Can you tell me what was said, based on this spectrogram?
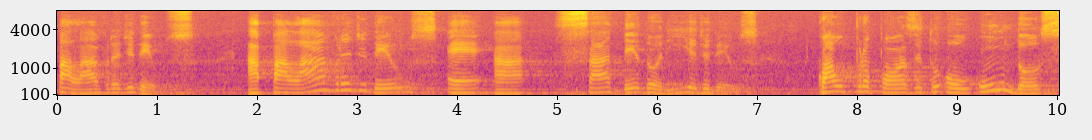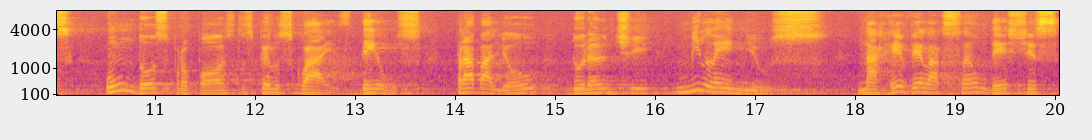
palavra de Deus. A palavra de Deus é a sabedoria de Deus. Qual o propósito ou um dos um dos propósitos pelos quais Deus trabalhou durante milênios na revelação destes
